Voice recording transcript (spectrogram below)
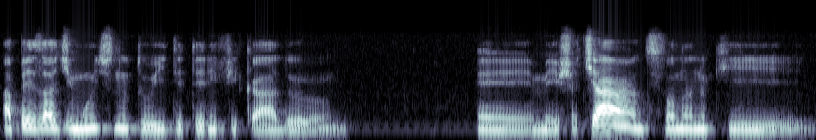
apesar de muitos no Twitter terem ficado é, meio chateados, falando que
